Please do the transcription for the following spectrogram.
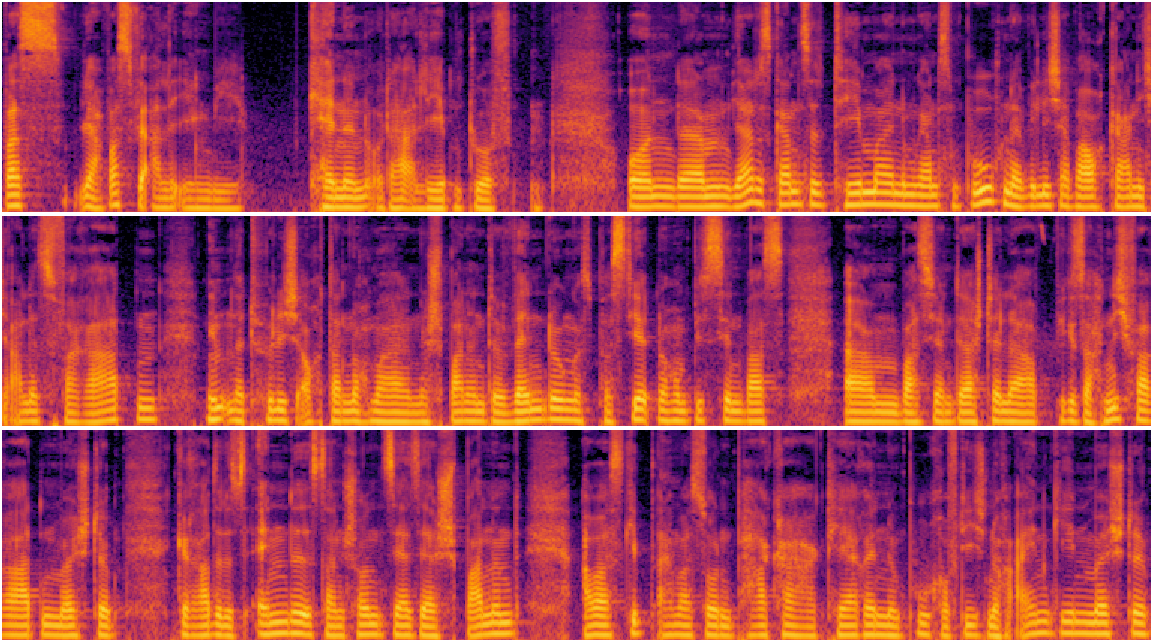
was, ja, was wir alle irgendwie kennen oder erleben durften. Und ähm, ja, das ganze Thema in dem ganzen Buch, und da will ich aber auch gar nicht alles verraten, nimmt natürlich auch dann nochmal eine spannende Wendung. Es passiert noch ein bisschen was, ähm, was ich an der Stelle, wie gesagt, nicht verraten möchte. Gerade das Ende ist dann schon sehr, sehr spannend, aber es gibt einfach so ein paar Charaktere in dem Buch, auf die ich noch eingehen möchte.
